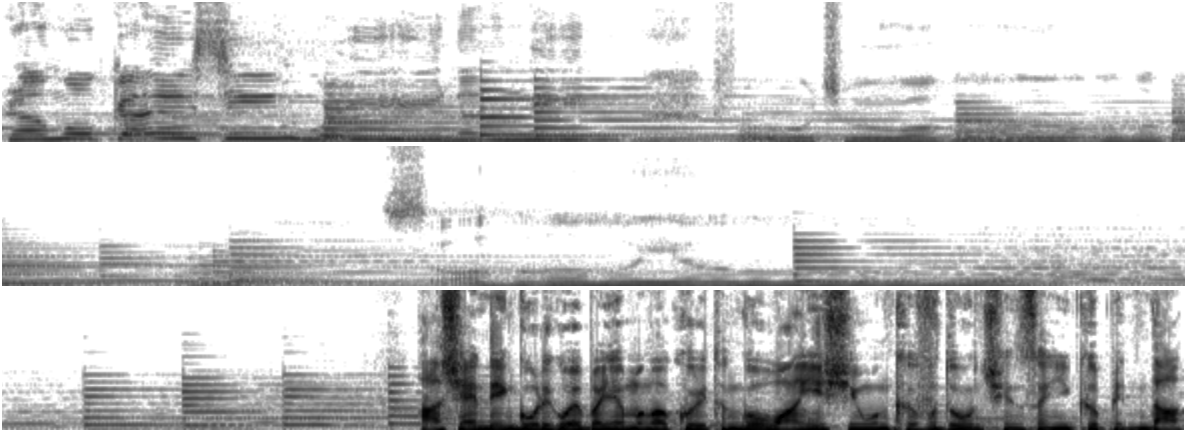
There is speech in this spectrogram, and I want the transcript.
让我甘心为了你付出我所有。好，想点歌的各位朋友们啊，可以通过网易新闻客户端“轻松一刻”频道、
